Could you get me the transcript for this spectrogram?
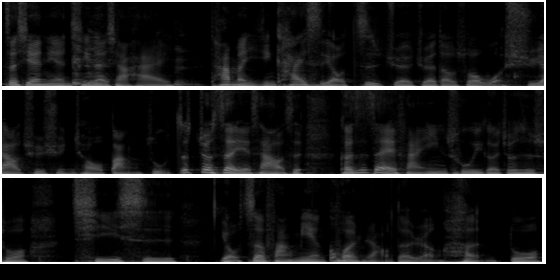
这些年轻的小孩，他们已经开始有自觉，觉得说我需要去寻求帮助，这就这也是好事。可是这也反映出一个，就是说其实有这方面困扰的人很多，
